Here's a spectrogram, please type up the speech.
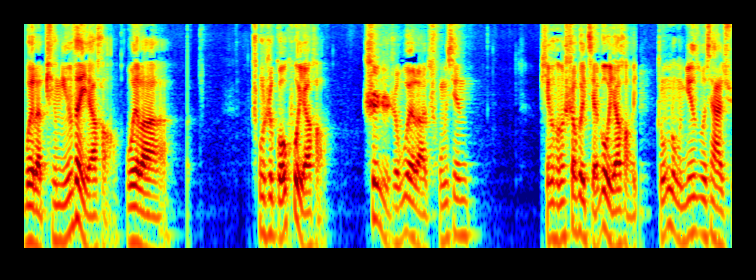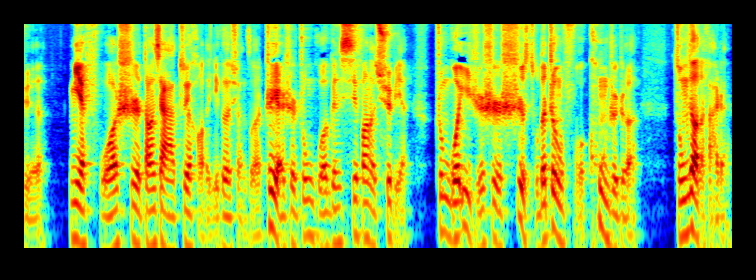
为了平民愤也好，为了充实国库也好，甚至是为了重新平衡社会结构也好，种种因素下去，灭佛是当下最好的一个选择。这也是中国跟西方的区别。中国一直是世俗的政府控制着宗教的发展，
